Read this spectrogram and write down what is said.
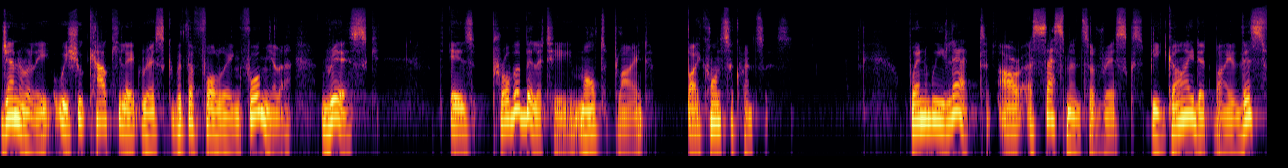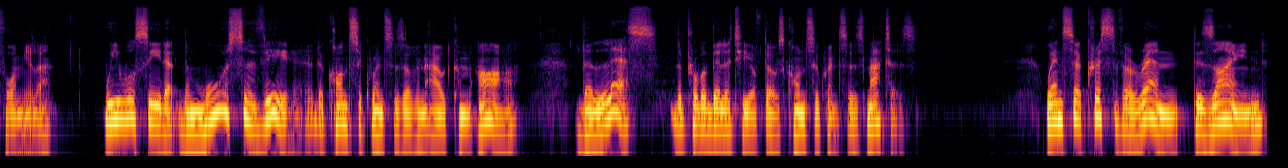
Generally, we should calculate risk with the following formula risk is probability multiplied by consequences. When we let our assessments of risks be guided by this formula, we will see that the more severe the consequences of an outcome are, the less the probability of those consequences matters. When Sir Christopher Wren designed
